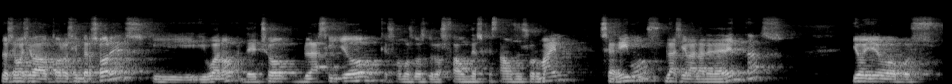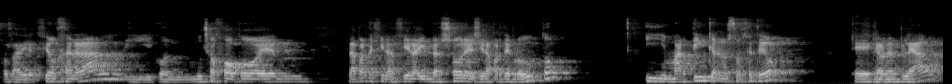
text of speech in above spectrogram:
Nos hemos llevado todos los inversores y, bueno, de hecho, Blas y yo, que somos dos de los founders que estamos en Surmile, seguimos. Blas lleva el área de ventas, yo llevo pues, pues la dirección general y con mucho foco en la parte financiera de inversores y la parte de producto. Y Martín, que era nuestro CTO, eh, que era un empleado,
